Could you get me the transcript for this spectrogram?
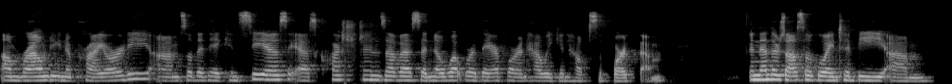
um, rounding a priority um, so that they can see us, ask questions of us, and know what we're there for and how we can help support them. And then there's also going to be um,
